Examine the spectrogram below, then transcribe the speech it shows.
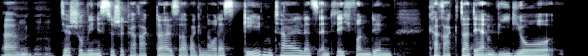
Ähm, Der chauvinistische Charakter ist aber genau das Gegenteil letztendlich von dem Charakter, der im Video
